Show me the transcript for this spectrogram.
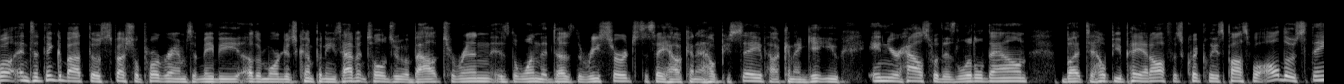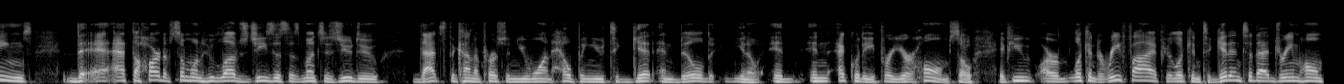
Well, and to think about those special programs that maybe other mortgage companies haven't told you about, Turin is the one that does the research to say, how can I help you save? How can I get you in your house with as little down, but to help you pay it off as quickly as possible? All those things that, at the heart of someone who loves Jesus as much as you do, that's the kind of person you want helping you to get and build, you know, in, in equity for your home. So if you are looking to refi, if you're looking to get into that dream home,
